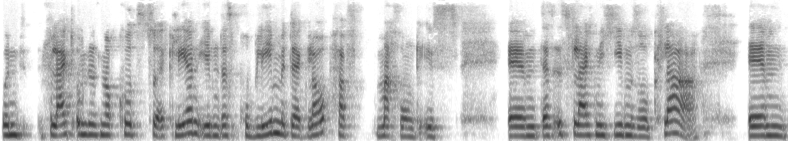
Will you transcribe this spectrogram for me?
Und vielleicht, um das noch kurz zu erklären, eben das Problem mit der Glaubhaftmachung ist, ähm, das ist vielleicht nicht jedem so klar. Ähm,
